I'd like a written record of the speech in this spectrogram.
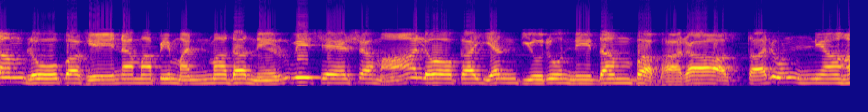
रूपहीनमपि मन्मदनिर्विशेषमालोकयन्त्युरुनिदम्बभरास्तरुण्यः।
